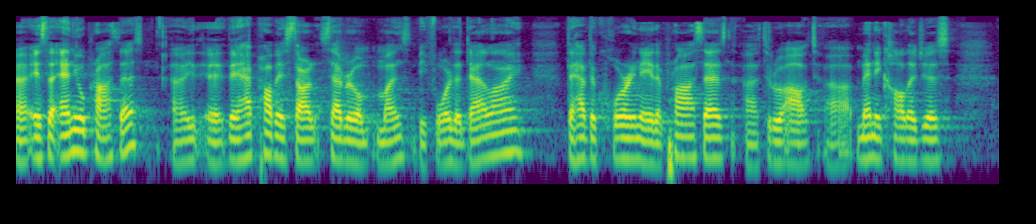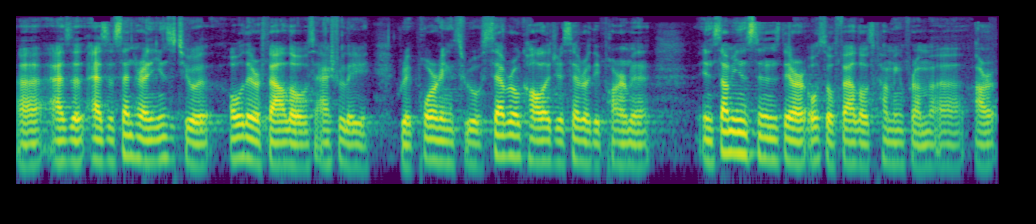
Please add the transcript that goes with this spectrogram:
it's an annual process. they have probably started several months before the deadline. They have to coordinate the process throughout many colleges uh, as, a, as a center and institute, all their fellows actually reporting through several colleges, several departments. In some instances, there are also fellows coming from uh, our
